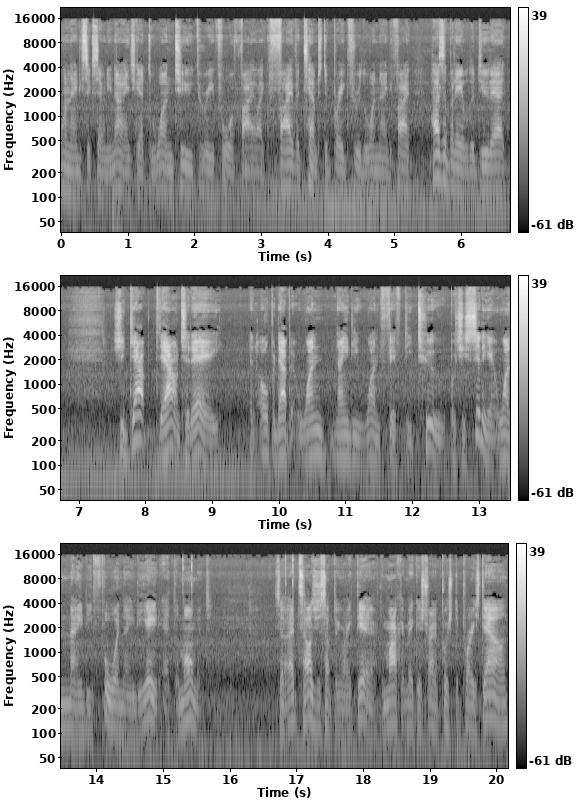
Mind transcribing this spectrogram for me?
196.79. She got to one, two, three, four, five, like five attempts to break through the 195. Hasn't been able to do that. She gapped down today and opened up at 191.52, but she's sitting at 194.98 at the moment. So that tells you something right there. The market maker is trying to push the price down,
